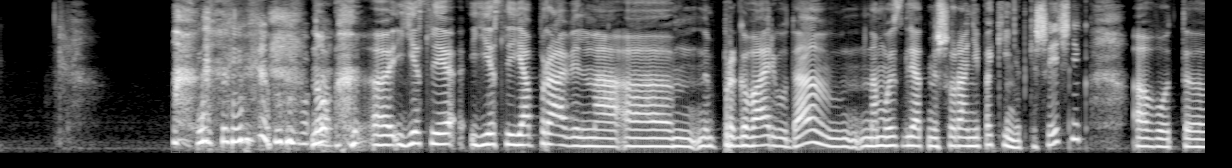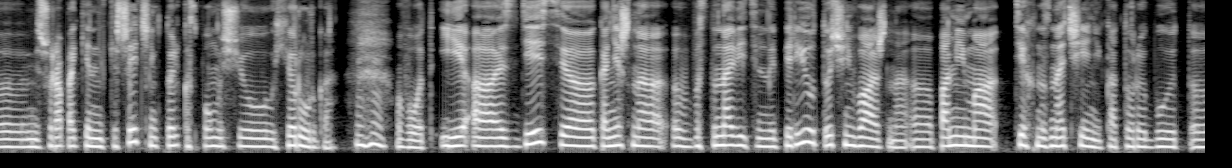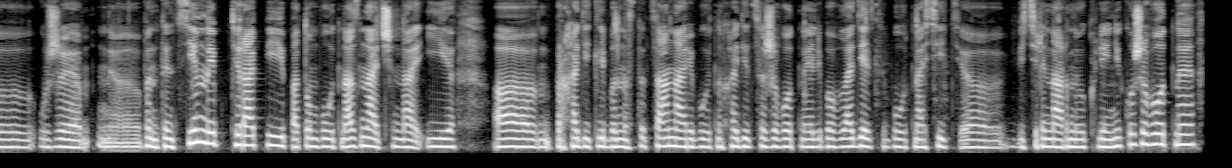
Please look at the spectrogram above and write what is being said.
Ну, э, если, если я правильно э, проговорю, да, на мой взгляд, мишура не покинет кишечник, а вот э, мишура покинет кишечник только с помощью хирурга. Угу. Вот. И а, здесь, конечно, восстановительный период очень важно. Помимо тех назначений, которые будут э, уже э, в интенсивной терапии, потом будут назначено и э, проходить либо на стационаре будет находиться животное, либо владельцы будут носить в ветеринарную клинику животное.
